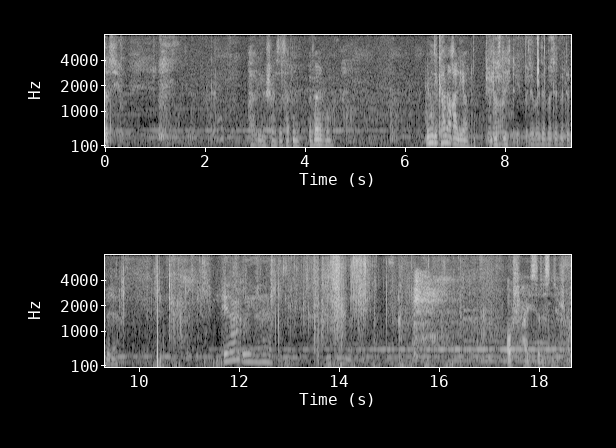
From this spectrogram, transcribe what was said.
Ist das hier? Heilige Scheiße, das hat eine Wölbung. Nimm die Kamera, Leon. Und das Licht. Bitte, bitte, bitte, bitte, bitte. Ja, ja. Oh Scheiße, das sind ja stark.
